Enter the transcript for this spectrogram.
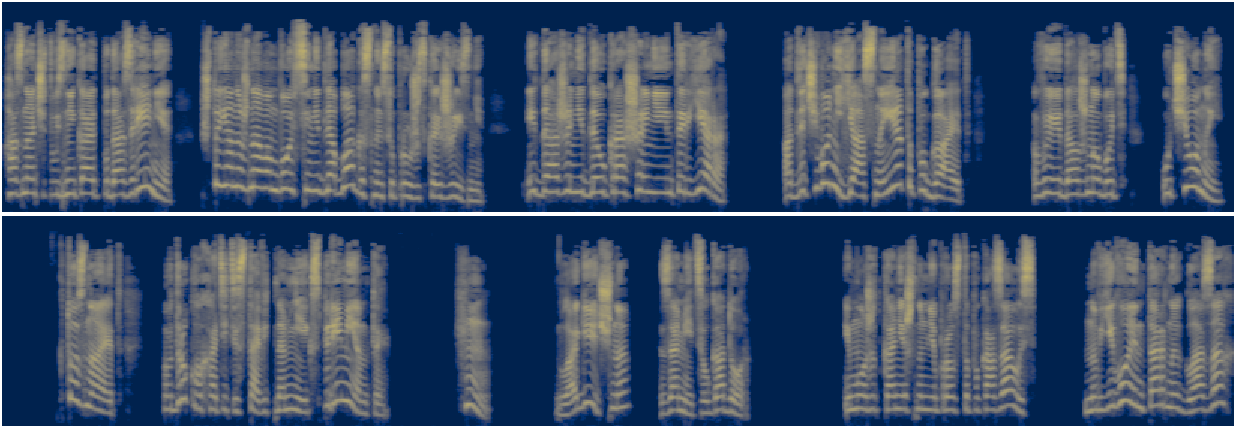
а значит, возникает подозрение, что я нужна вам вовсе не для благостной супружеской жизни и даже не для украшения интерьера. А для чего не ясно, и это пугает. Вы, должно быть, ученый. Кто знает, вдруг вы хотите ставить на мне эксперименты? Хм, логично, заметил Гадор. И, может, конечно, мне просто показалось, но в его янтарных глазах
